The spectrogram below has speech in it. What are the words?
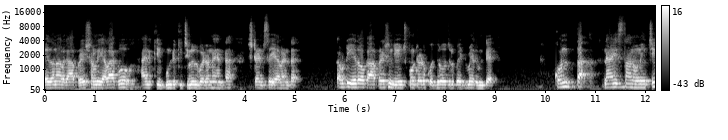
ఏదో నాలుగు ఆపరేషన్లు ఎలాగూ ఆయనకి గుండెకి చిల్లులు పడి ఉన్నాయంట స్టంట్స్ వేయాలంట. కాబట్టి ఏదో ఒక ఆపరేషన్ చేయించుకుంటాడు కొద్ది రోజులు బెడ్ మీద ఉంటే. కొంత న్యాయస్థానం నుంచి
